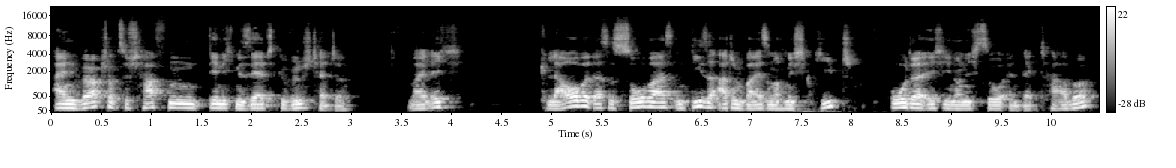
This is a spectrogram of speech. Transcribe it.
einen Workshop zu schaffen, den ich mir selbst gewünscht hätte. Weil ich glaube, dass es sowas in dieser Art und Weise noch nicht gibt oder ich ihn noch nicht so entdeckt habe,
